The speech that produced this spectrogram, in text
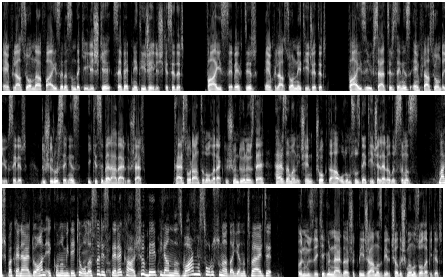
Enflasyonla faiz arasındaki ilişki sebep netice ilişkisidir. Faiz sebeptir, enflasyon neticedir. Faizi yükseltirseniz enflasyon da yükselir. Düşürürseniz ikisi beraber düşer. Ters orantılı olarak düşündüğünüzde her zaman için çok daha olumsuz neticeler alırsınız. Başbakan Erdoğan ekonomideki olası risklere karşı B planınız var mı sorusuna da yanıt verdi. Önümüzdeki günlerde açıklayacağımız bir çalışmamız olabilir.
